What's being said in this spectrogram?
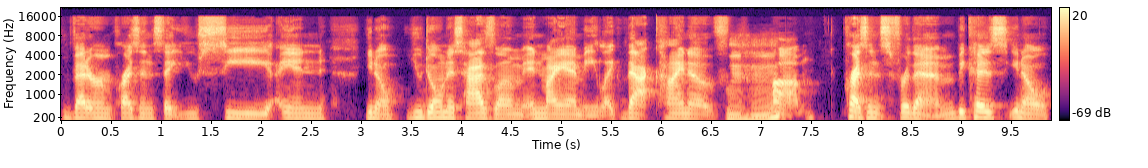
veteran presence that you see in, you know, Udonis Haslem in Miami, like that kind of mm-hmm. um, presence for them. Because, you know,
